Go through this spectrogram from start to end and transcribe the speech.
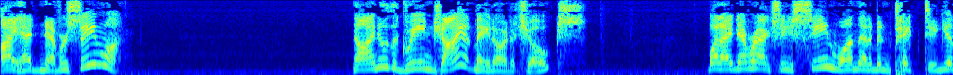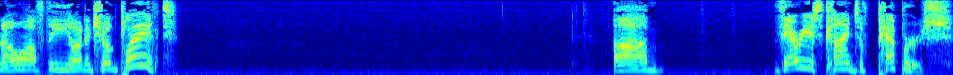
I had never seen one. Now, I knew the Green Giant made artichokes, but I'd never actually seen one that had been picked, you know, off the artichoke plant. Um, various kinds of peppers.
